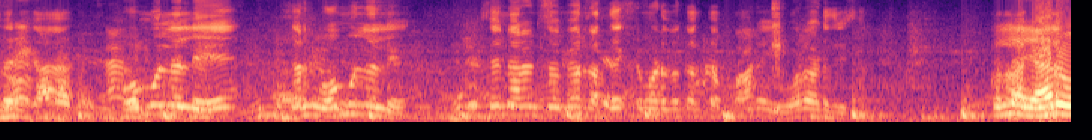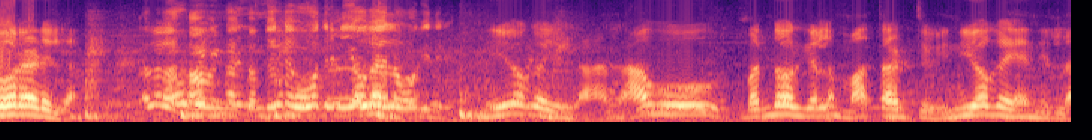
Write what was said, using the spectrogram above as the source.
ಸರ್ ಈಗ ಕೋಮೂಲಲ್ಲಿ ಸರ್ ಕೋಮೂಲಲ್ಲಿ ಎಸ್ ಎನ್ ನಾರಾಯಣ ಸ್ವಾಮಿ ಅವ್ರನ್ನ ಅಧ್ಯಕ್ಷರು ಮಾಡ್ಬೇಕಂತ ಬಾರಿ ಹೋರಾಡಿದ್ರಿ ಸರ್. ಇಲ್ಲ ಯಾರು ಹೋರಾಡಿಲ್ಲ. ಅಲ್ಲ ತಾವು ಹಿಂಗೆ ತಮ್ಮ ಜೊತೆ ಹೋದ್ರಿ ನಿಯೋಗ ಎಲ್ಲ ಹೋಗಿದ್ರಿ. ನಿಯೋಗ ಇಲ್ಲ. ನಾವು ಬಂದವ್ರಿಗೆಲ್ಲ ಮಾತಾಡ್ತೀವಿ. ನಿಯೋಗ ಏನಿಲ್ಲ.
